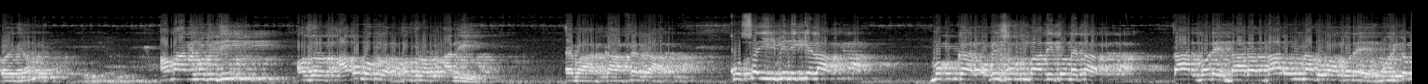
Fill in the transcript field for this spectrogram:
কয়জন? আমার নবীজি হজরত আবু বকর হজরত আলী, এবার কাফেররা কোসাই কেলাব, মক্কার অভিসংবাদিত নেতা, তার ঘরে দারুন্না দোয়া করে বৈঠক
